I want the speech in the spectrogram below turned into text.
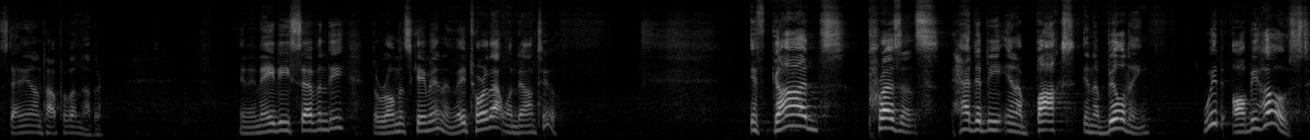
standing on top of another. And in AD 70, the Romans came in and they tore that one down too. If God's presence had to be in a box in a building, we'd all be hosed.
